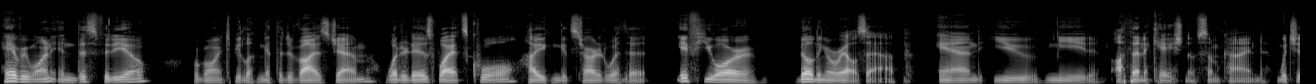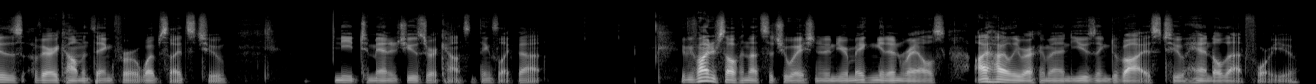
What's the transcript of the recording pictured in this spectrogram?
Hey everyone, in this video we're going to be looking at the Devise gem, what it is, why it's cool, how you can get started with it. If you're building a Rails app and you need authentication of some kind, which is a very common thing for websites to need to manage user accounts and things like that. If you find yourself in that situation and you're making it in Rails, I highly recommend using Devise to handle that for you.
